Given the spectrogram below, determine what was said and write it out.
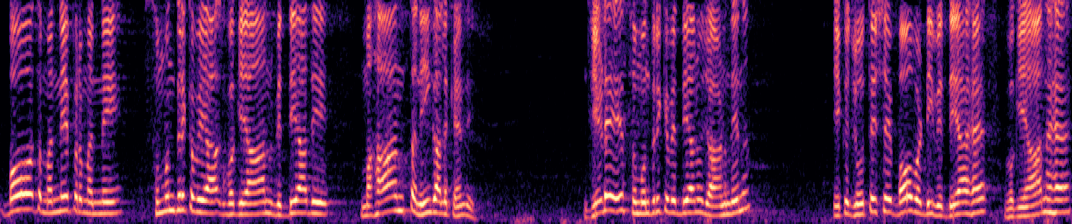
ਬਹੁਤ ਮੰਨੇ ਪ੍ਰਮੰਨੇ ਸਮੁੰਦਰਿਕ ਵਿਆ- ਵਿਗਿਆਨ ਵਿਦਿਆ ਦੇ ਮਹਾਨ ਧਨੀ ਗੱਲ ਕਹਿੰਦੇ। ਜਿਹੜੇ ਸਮੁੰਦਰਿਕ ਵਿਦਿਆ ਨੂੰ ਜਾਣਦੇ ਨਾ, ਇੱਕ ਜੋਤਿਸ਼ ਇਹ ਬਹੁਤ ਵੱਡੀ ਵਿਦਿਆ ਹੈ, ਵਿਗਿਆਨ ਹੈ,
